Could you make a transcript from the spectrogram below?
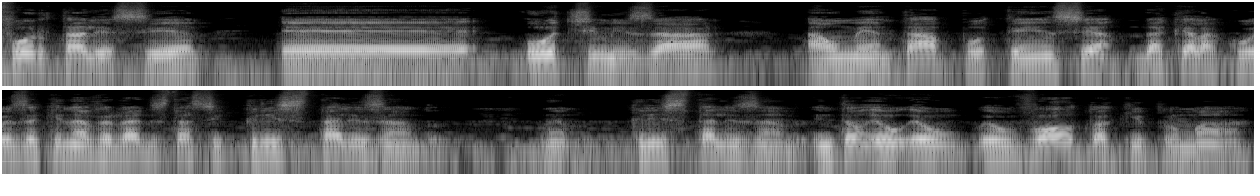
Fortalecer, é, otimizar, aumentar a potência daquela coisa que na verdade está se cristalizando. Né? Cristalizando. Então eu, eu, eu volto aqui para uma.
